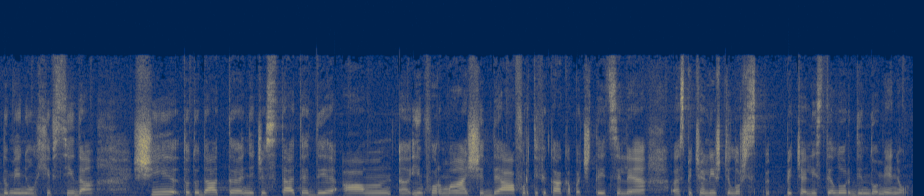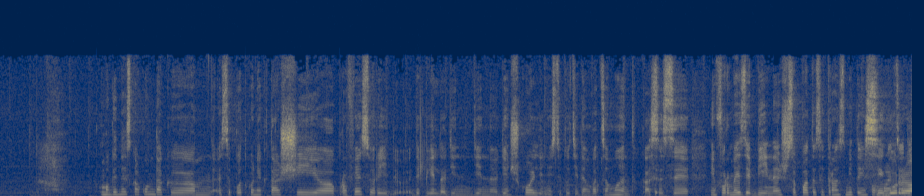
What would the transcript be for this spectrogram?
domeniul HIV-SIDA și totodată necesitatea de a informa și de a fortifica capacitățile specialiștilor și specialistelor din domeniu. Mă gândesc acum dacă se pot conecta și uh, profesorii, de pildă, din, din, din școli, din instituții de învățământ, ca să se informeze bine și să poată să transmită informația Sigur,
